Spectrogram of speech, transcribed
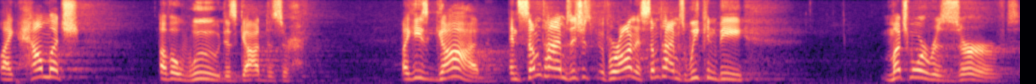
Like, how much of a woo does God deserve? Like, He's God. And sometimes, it's just, if we're honest, sometimes we can be much more reserved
